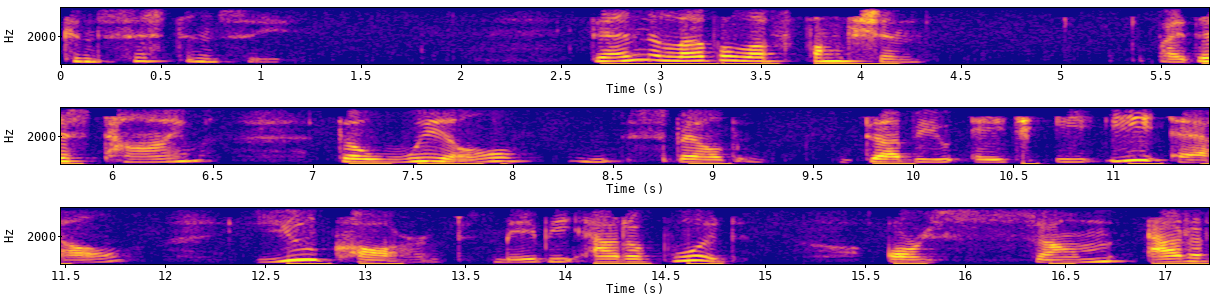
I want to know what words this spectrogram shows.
consistency. Then the level of function. By this time, the wheel, spelled W-H-E-E-L, you carved, maybe out of wood or some out of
